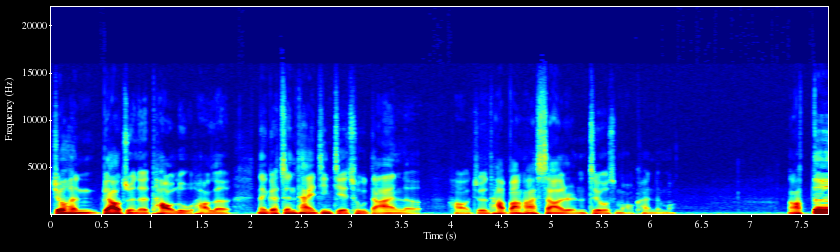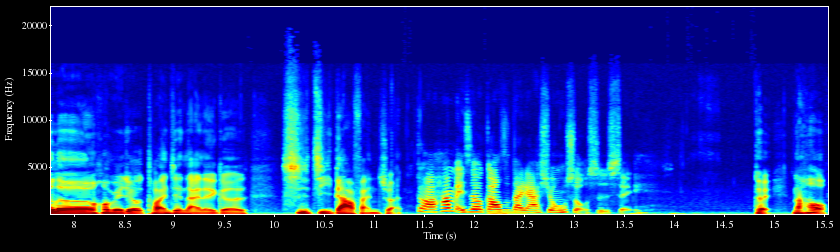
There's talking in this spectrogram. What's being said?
就很标准的套路。好了，那个侦探已经解出答案了，好，就是他帮他杀人，这有什么好看的吗？然后得了，后面就突然间来了一个世纪大反转。对啊，他每次都告诉大家凶手是谁。对，然后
